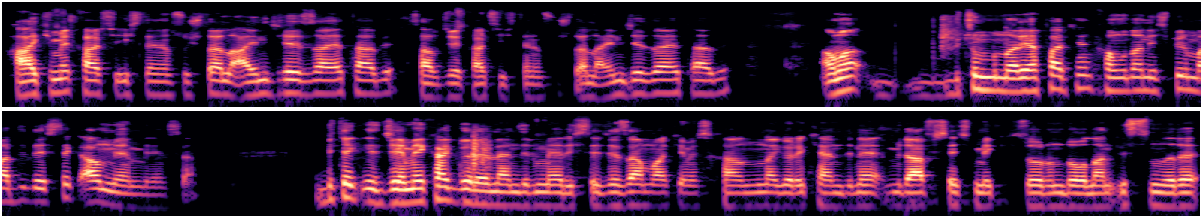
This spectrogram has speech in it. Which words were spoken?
hakime karşı işlenen suçlarla aynı cezaya tabi, savcıya karşı işlenen suçlarla aynı cezaya tabi. Ama bütün bunları yaparken kamudan hiçbir maddi destek almayan bir insan. Bir tek CMK görevlendirmeleri işte ceza muhakemesi kanununa göre kendine müdafi seçmek zorunda olan üst sınırı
